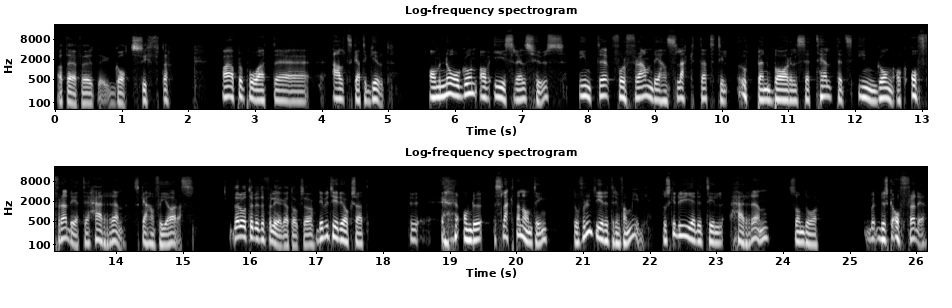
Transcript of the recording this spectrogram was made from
att det är för ett gott syfte. Och apropå att eh, allt ska till Gud. Om någon av Israels hus inte får fram det han slaktat till uppenbarelsetältets ingång och offra det till Herren ska han förgöras. Det låter lite förlegat också. Det betyder också att eh, om du slaktar någonting, då får du inte ge det till din familj. Då ska du ge det till Herren som då, du ska offra det.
